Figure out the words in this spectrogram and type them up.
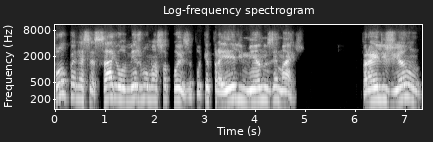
pouco é necessário ou mesmo uma só coisa, porque para ele menos é mais. Para a religião,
